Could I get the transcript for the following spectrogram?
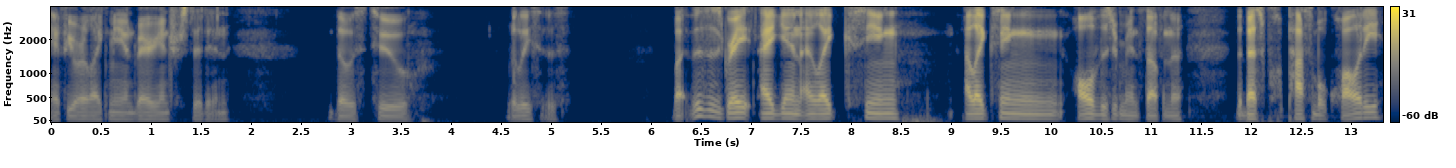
if you are like me and very interested in those two releases. But this is great. I, again, I like seeing I like seeing all of the Superman stuff in the the best possible quality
